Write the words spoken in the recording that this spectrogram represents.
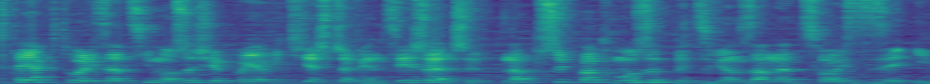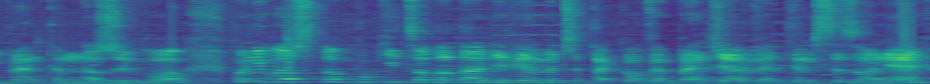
w tej aktualizacji może się pojawić jeszcze więcej rzeczy. Na przykład może być związane coś z eventem na żywo, ponieważ no póki co nadal nie wiemy, czy takowy będzie w tym sezonie.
